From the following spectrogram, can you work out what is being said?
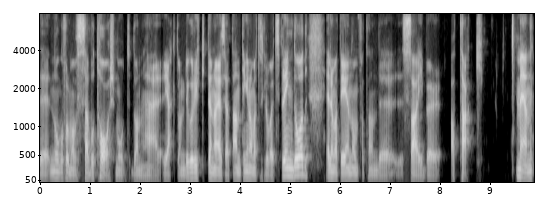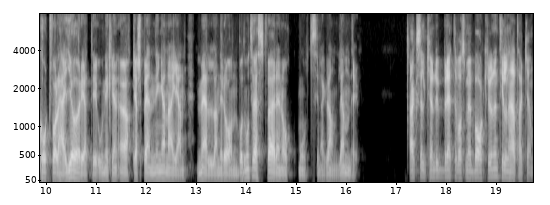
eh, någon form av sabotage mot den här reaktorn. Det går rykten har jag sett antingen om att det skulle vara ett sprängdåd eller om att det är en omfattande cyber attack. Men kort vad det här gör är att det onekligen ökar spänningarna igen mellan Iran, både mot västvärlden och mot sina grannländer. Axel, kan du berätta vad som är bakgrunden till den här attacken?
